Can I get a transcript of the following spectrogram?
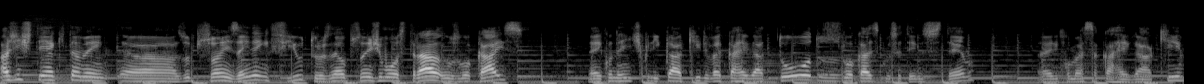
A gente tem aqui também uh, as opções, ainda em filtros, né, opções de mostrar os locais. Né, e quando a gente clicar aqui, ele vai carregar todos os locais que você tem no sistema. Aí ele começa a carregar aqui.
